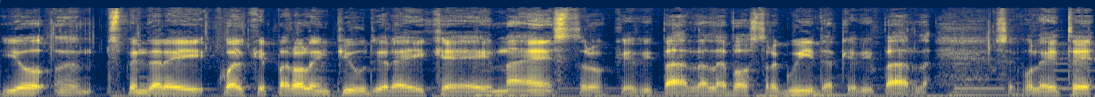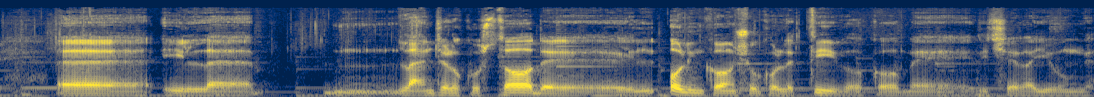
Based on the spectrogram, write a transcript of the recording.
Io eh, spenderei qualche parola in più, direi che è il maestro che vi parla, la vostra guida che vi parla. Se volete eh, il Mm, l'angelo custode il, o l'inconscio collettivo, come diceva Jung,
